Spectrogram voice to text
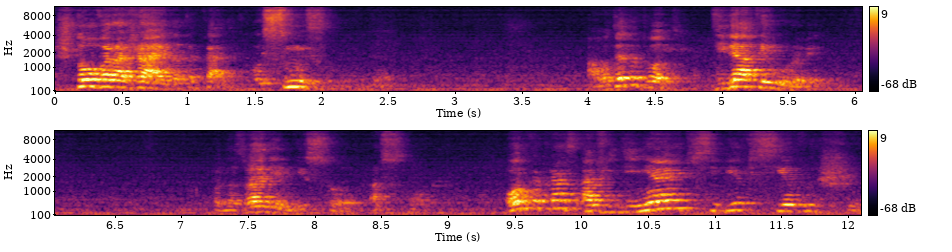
что выражает эта казнь, какой смысл. А вот этот вот девятый уровень под названием Исод, основа, он как раз объединяет в себе все высшие.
